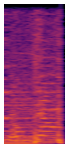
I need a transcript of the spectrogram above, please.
anh hùng trong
